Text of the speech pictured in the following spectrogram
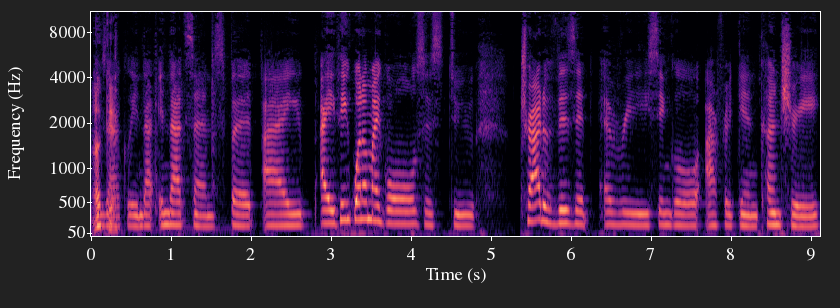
Okay. Exactly in that in that sense. But I I think one of my goals is to try to visit every single African country.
